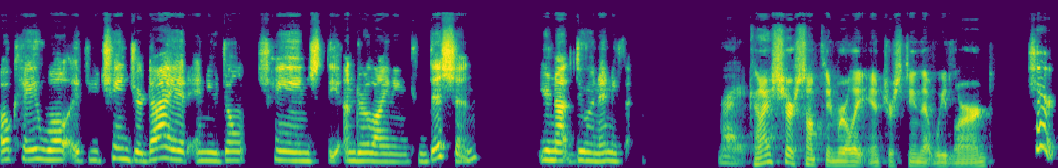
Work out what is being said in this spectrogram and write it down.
Okay, well, if you change your diet and you don't change the underlying condition, you're not doing anything. Right. Can I share something really interesting that we learned? Sure.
